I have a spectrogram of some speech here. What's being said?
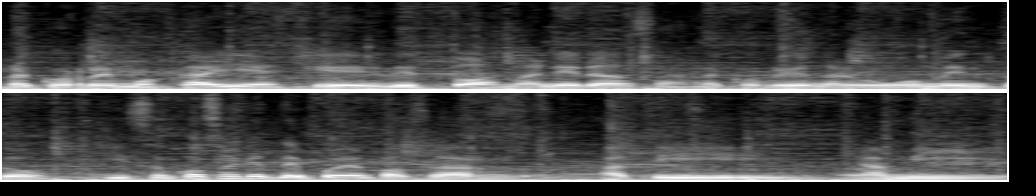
recorremos calles que de todas maneras has recorrido en algún momento y son cosas que te pueden pasar a ti, a mí.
